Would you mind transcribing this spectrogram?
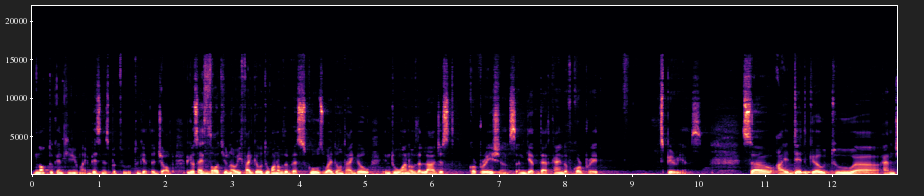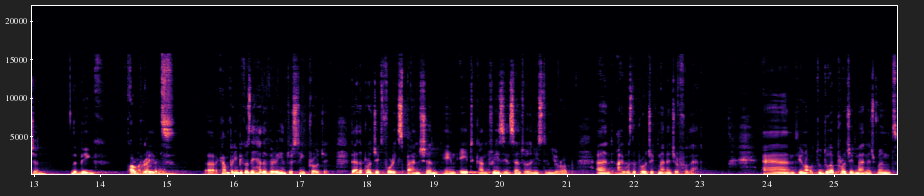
Not to continue my business, but to, to get a job. Because I mm. thought, you know, if I go to one of the best schools, why don't I go into one of the largest corporations and get that kind of corporate experience? So I did go to uh, Amgen, the big corporate uh, company because they had a very interesting project. They had a project for expansion in eight countries in Central and Eastern Europe, and I was the project manager for that. And you know, to do a project management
